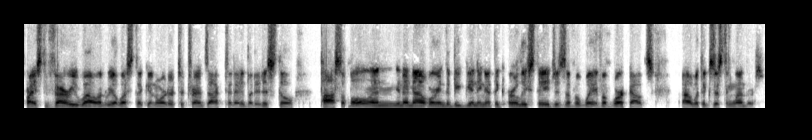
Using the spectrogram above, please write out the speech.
priced very well and realistic in order to transact today, but it is still possible. And you know, now we're in the beginning, I think, early stages of a wave of workouts uh, with existing lenders.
